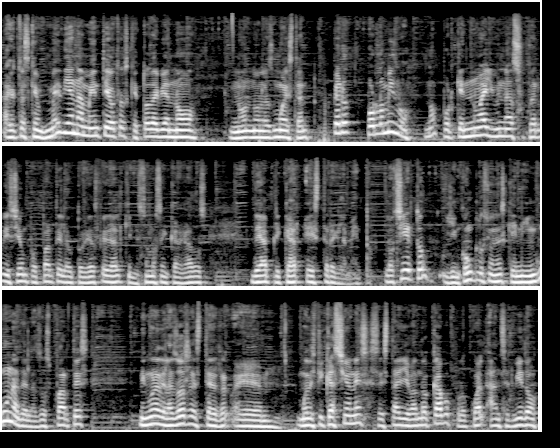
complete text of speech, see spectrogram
Hay otras que medianamente, otras que todavía no, no, las muestran, pero por lo mismo, ¿no? Porque no hay una supervisión por parte de la autoridad federal, quienes son los encargados de aplicar este reglamento. Lo cierto, y en conclusión, es que ninguna de las dos partes, ninguna de las dos este, eh, modificaciones se está llevando a cabo, por lo cual han servido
